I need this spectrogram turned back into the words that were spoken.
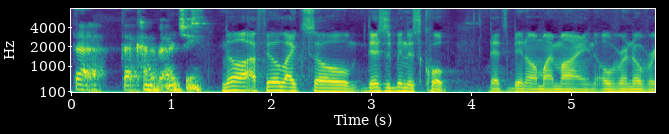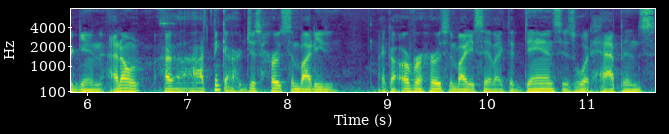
that that kind of energy. No, I feel like so. There's been this quote that's been on my mind over and over again. I don't. I, I think I just heard somebody like I overheard somebody say like the dance is what happens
